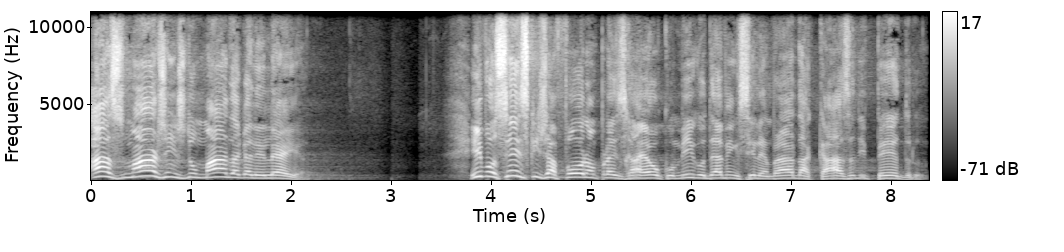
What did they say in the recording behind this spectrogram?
às margens do mar da Galileia. E vocês que já foram para Israel comigo devem se lembrar da casa de Pedro.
